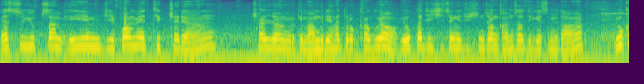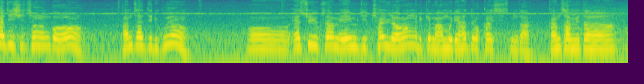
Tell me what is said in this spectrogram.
S63 AMG 포매틱 차량 촬영 이렇게 마무리 하도록 하고요. 여기까지 시청해 주신 점 감사드리겠습니다. 여기까지 시청한 거 감사드리고요. 어, S63 AMG 촬영 이렇게 마무리 하도록 하겠습니다. 감사합니다.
